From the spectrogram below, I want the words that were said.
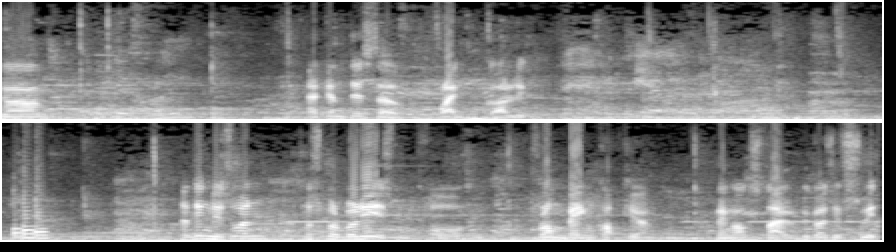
The I can taste the fried garlic. I think this one most probably is for from Bangkok here, Bangkok style because it's sweet.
